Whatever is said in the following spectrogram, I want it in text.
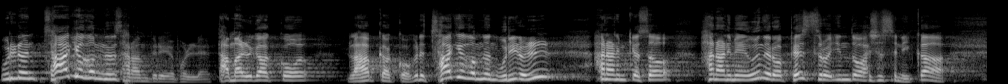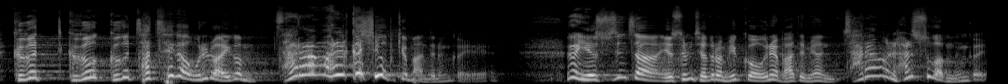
우리는 자격 없는 사람들이에요, 본래. 다말 같고 라합 같고. 그래 자격 없는 우리를 하나님께서 하나님의 은혜로 베스트로 인도하셨으니까 그것, 그것, 그것 자체가 우리로 하여금 자랑할 것이 없게 만드는 거예요. 그러니까 예수 진짜 예수님 제대로 믿고 은혜 받으면 자랑을 할 수가 없는 거예요.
